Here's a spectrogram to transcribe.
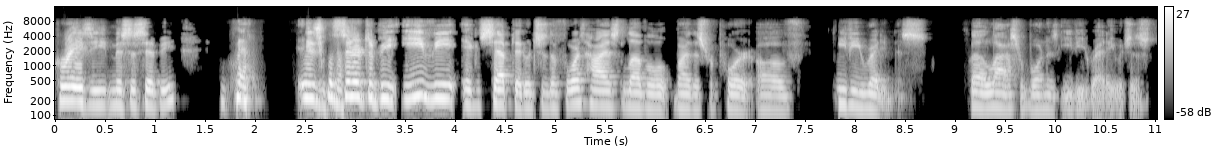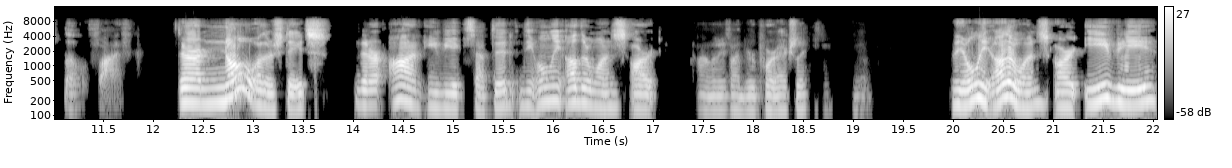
crazy Mississippi, is considered to be EV accepted, which is the fourth highest level by this report of EV readiness. The last one is EV ready, which is level five. There are no other states that are on EV accepted. The only other ones are. uh, let me find the report actually. The only other ones are EV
